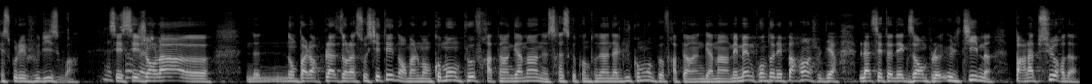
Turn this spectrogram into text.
Qu'est-ce que vous voulez que je vous dise quoi Ces, ces gens-là euh, n'ont pas leur place dans la société normalement. Comment on peut frapper un gamin, ne serait-ce que quand on est un adulte Comment on peut frapper un gamin? Mais même quand on est parent, je veux dire, là c'est un exemple ultime par l'absurde.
